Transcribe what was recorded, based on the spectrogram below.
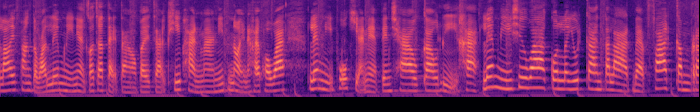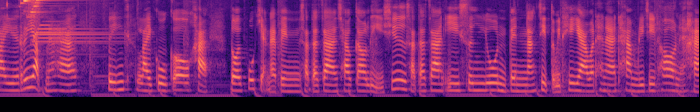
เล่าให้ฟังแต่ว่าเล่มนี้เนี่ยก็จะแตกต่างออกไปจากที่ผ่านมานิดหน่อยนะคะ เพราะว่าเล่มนี้ผู้เขียนเนี่ยเป็นชาวเกาหลีค่ะ เล่มนี้ชื่อว่ากลยุทธ์การตลาดแบบฟาดกำไรเรียบนะคะ Think like Google ค่ะ โดยผู้เขียนเป็นศาสตราจารย์ชาวเกาหลี ชื่อศาสตราจารย์อีซึงยุน เป็นนักจิตวิทยาวัฒนธรรมดิจิทัลนะคะ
